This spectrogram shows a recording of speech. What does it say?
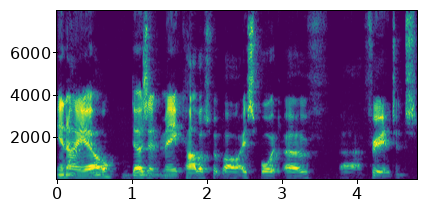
NIL doesn't make college football a sport of uh, free agents.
